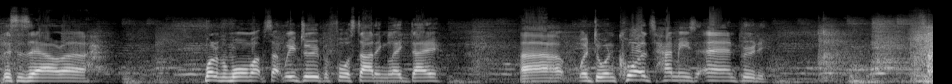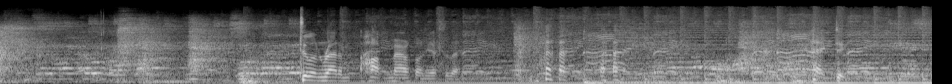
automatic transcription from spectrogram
This is our, uh, one of the warm-ups that we do before starting leg day. Uh, we're doing quads, hammies, and booty. Dylan ran a half marathon yesterday. Hectic.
